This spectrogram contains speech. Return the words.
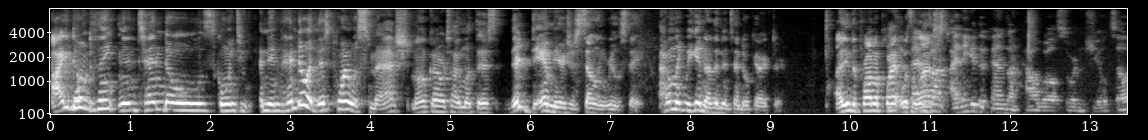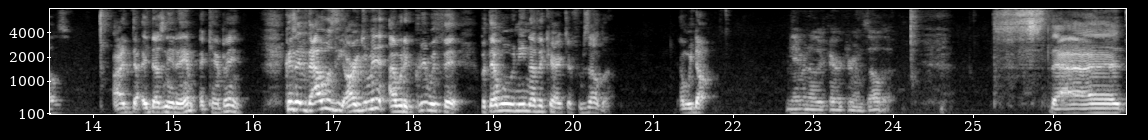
I don't think Nintendo's going to. Nintendo at this point with Smash, Monk and I were talking about this. They're damn near just selling real estate. I don't think we get another Nintendo character. I think the Piranha Plant was the last. On, I think it depends on how well Sword and Shield sells. I, it doesn't need a, a campaign. Because if that was the argument, I would agree with it. But then we would need another character from Zelda, and we don't. Name another character in Zelda. That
